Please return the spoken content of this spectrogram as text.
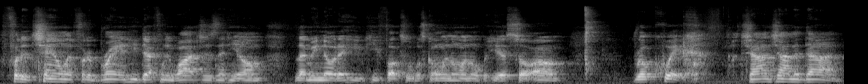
for the channel and for the brand. He definitely watches and he um let me know that he, he fucks with what's going on over here. So um, real quick, John John Da Don.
